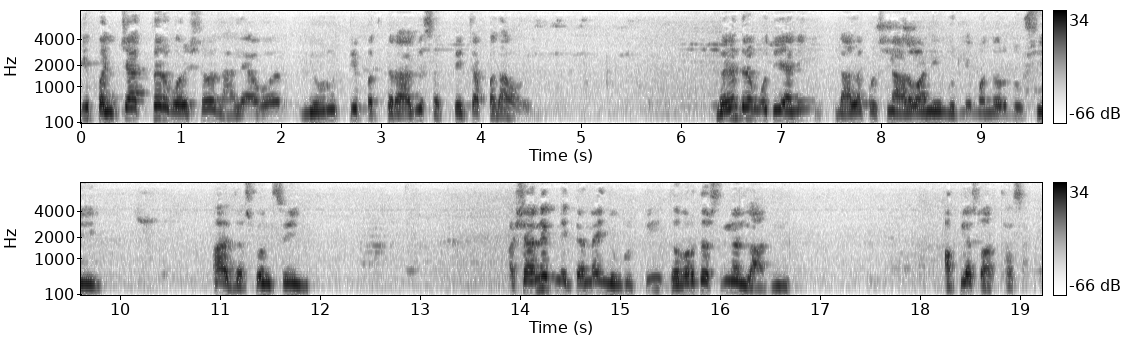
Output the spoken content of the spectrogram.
की पंच्याहत्तर वर्ष झाल्यावर निवृत्ती पत्करावी सत्तेच्या पदावर. नरेंद्र मोदी यांनी लालकृष्ण अडवाणी मुरली मनोहर जोशी हा जसवंत सिंग अशा अनेक नेत्यांना ही निवृत्ती जबरदस्तीनं लादली आपल्या स्वार्थासाठी.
